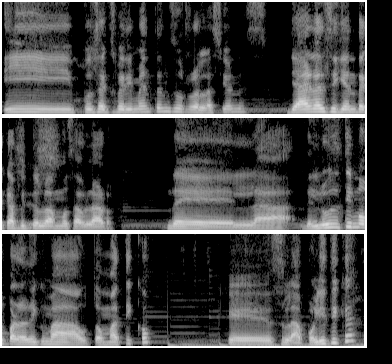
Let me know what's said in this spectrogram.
y pues experimenten sus relaciones. Ya en el siguiente capítulo vamos a hablar de la, del último paradigma automático, que es la política,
